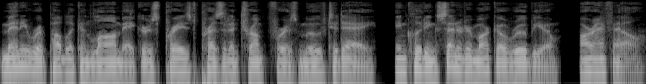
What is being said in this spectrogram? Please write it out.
Many Republican lawmakers praised President Trump for his move today, including Senator Marco Rubio, RFL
